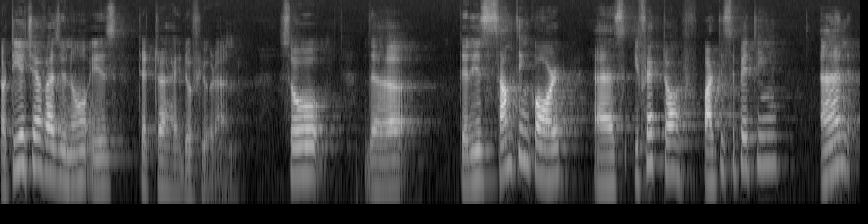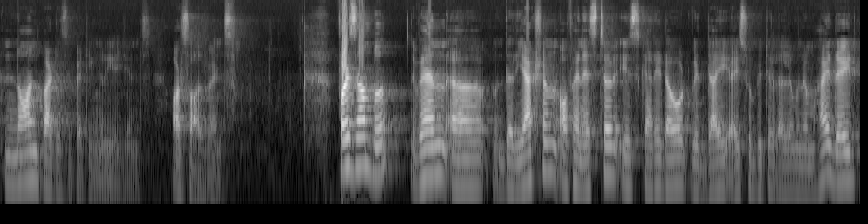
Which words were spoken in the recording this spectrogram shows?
Now THF as you know is tetrahydrofuran. So the there is something called as effect of participating and non-participating reagents or solvents. For example, when uh, the reaction of an ester is carried out with diisobutyl aluminum hydride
